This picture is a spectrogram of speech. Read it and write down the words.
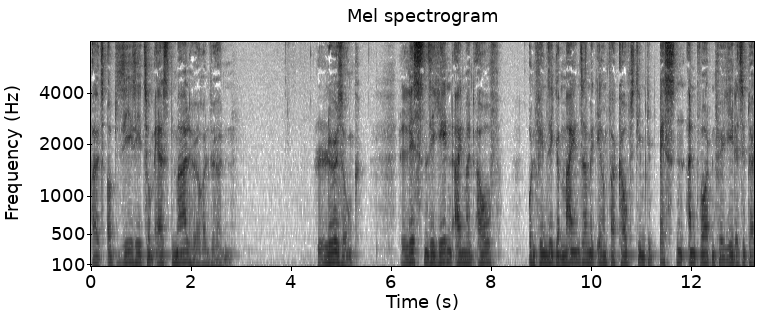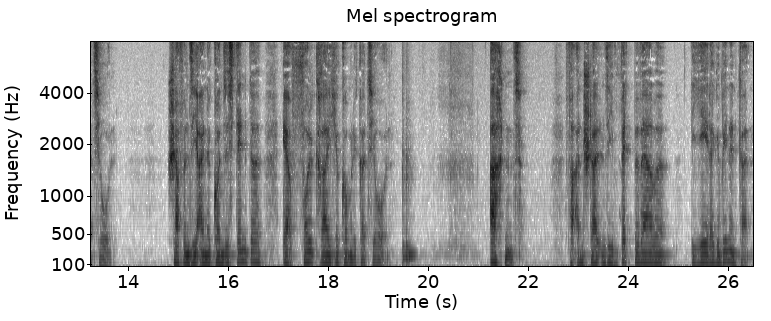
als ob Sie sie zum ersten Mal hören würden. Lösung. Listen Sie jeden Einwand auf, und finden Sie gemeinsam mit Ihrem Verkaufsteam die besten Antworten für jede Situation. Schaffen Sie eine konsistente, erfolgreiche Kommunikation. Achtens. Veranstalten Sie Wettbewerbe, die jeder gewinnen kann.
